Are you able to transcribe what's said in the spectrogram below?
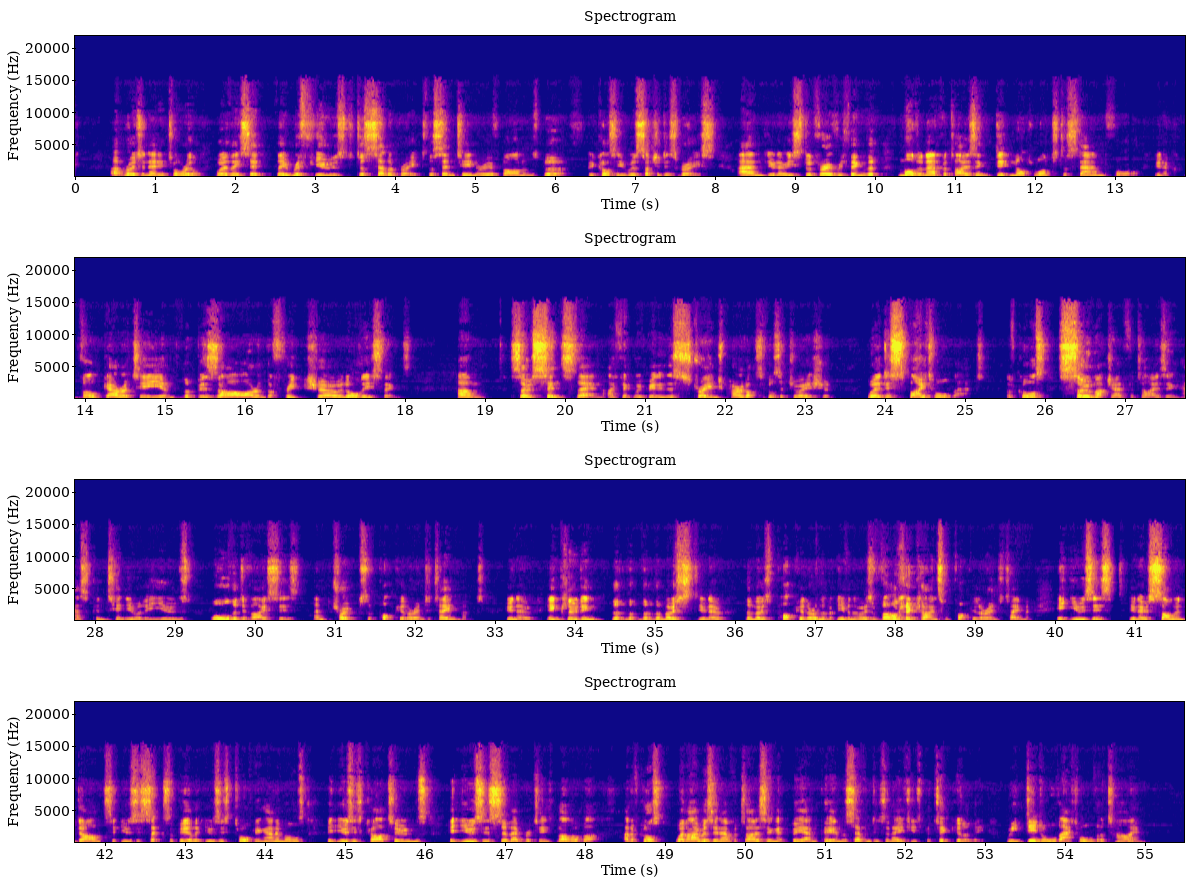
uh, wrote an editorial where they said they refused to celebrate the centenary of Barnum's birth because he was such a disgrace. And, you know, he stood for everything that modern advertising did not want to stand for, you know, vulgarity and the bizarre and the freak show and all these things. Um, so since then, I think we've been in this strange paradoxical situation where, despite all that, of course, so much advertising has continually used all the devices and tropes of popular entertainment, you know, including the, the, the, the most, you know, the most popular and the, even the most vulgar kinds of popular entertainment. It uses, you know, song and dance. It uses sex appeal. It uses talking animals. It uses cartoons. It uses celebrities. Blah blah blah. And of course, when I was in advertising at BMP in the 70s and 80s, particularly, we did all that all the time.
